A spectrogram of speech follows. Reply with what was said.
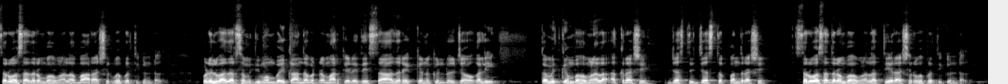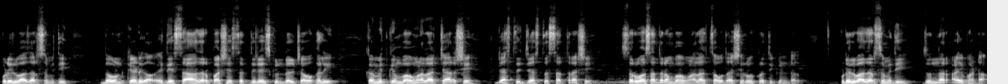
सर्वसाधारण भाव मिळाला बाराशे रुपये प्रति क्विंटल. पुढील बाजार समिती मुंबई कांदापट्टा मार्केट येथे सहा हजार एक्क्याण्णव क्विंटलच्या अवकाली कमीत कमी भाव मिळाला अकराशे जास्तीत जास्त पंधराशे सर्वसाधारण भाव मिळाला तेराशे रुपये प्रति क्विंटल. पुढील बाजार समिती दौंड केडगाव येथे सहा हजार पाचशे सत्तेचाळीस क्विंटलच्या अवकाली कमीत कमी भाव मिळाला चारशे जास्तीत जास्त सतराशे सर्वसाधारण भाव मिळाला चौदाशे रुपये प्रति क्विंटल. पुढील बाजार समिती जुन्नर आळेफाटा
